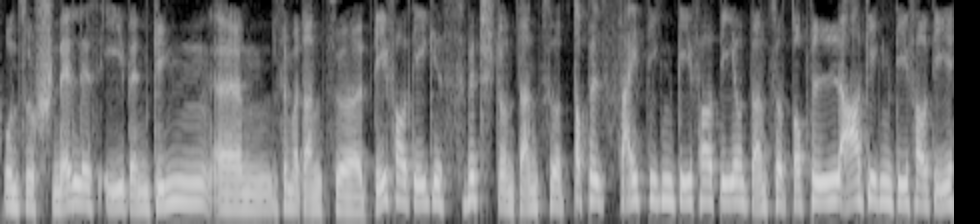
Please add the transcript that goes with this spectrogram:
und so schnell es eben ging, ähm, sind wir dann zur DVD geswitcht und dann zur doppelseitigen DVD und dann zur doppellagigen DVD.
